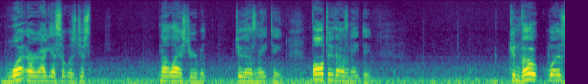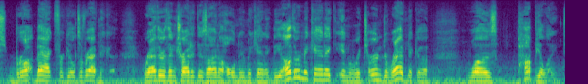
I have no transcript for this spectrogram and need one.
what, or I guess it was just not last year, but 2018, fall 2018. Convoke was brought back for Guilds of Ravnica rather than try to design a whole new mechanic. The other mechanic in Return to Ravnica was Populate,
